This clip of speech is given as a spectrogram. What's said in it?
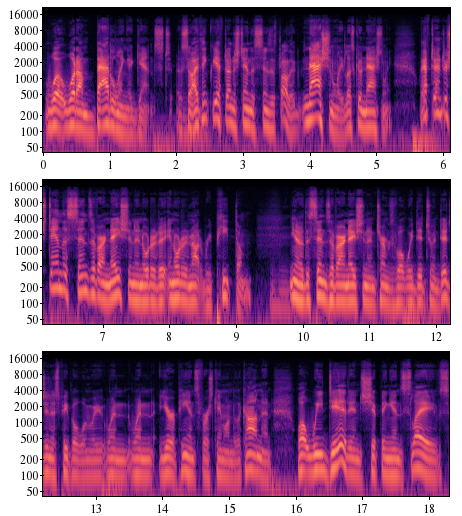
what what I'm battling against. So I think we have to understand the sins of the Father nationally. Let's go nationally. We have to understand the sins of our nation in order to in order to not repeat them you know the sins of our nation in terms of what we did to indigenous people when we when when Europeans first came onto the continent, what we did in shipping in slaves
